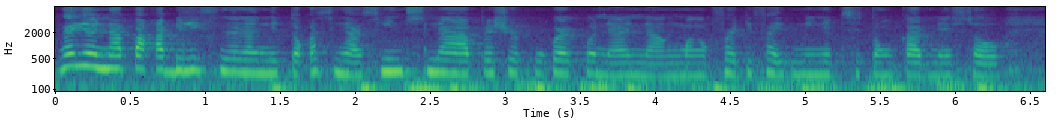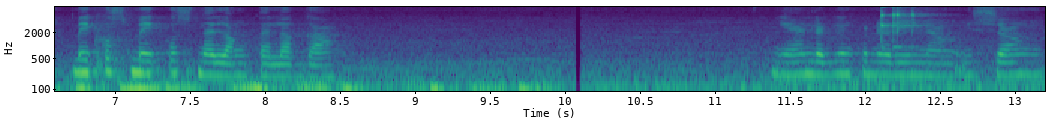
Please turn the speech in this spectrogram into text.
Ngayon, napakabilis na lang nito kasi nga since na pressure cooker ko na ng mga 45 minutes itong karne. So, mekos-mekos na lang talaga. Yan, lagyan ko na rin ng isang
